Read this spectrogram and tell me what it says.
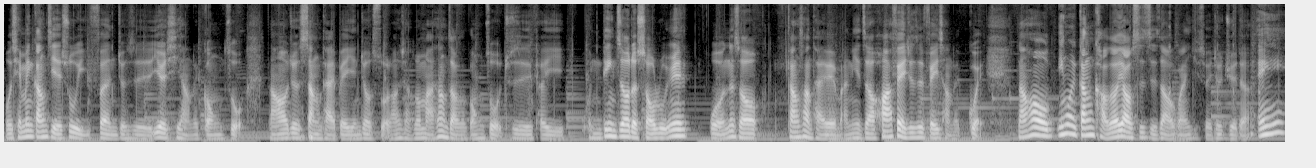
我前面刚结束一份就是叶西行的工作，然后就上台北研究所，然后想说马上找个工作，就是可以稳定之后的收入。因为我那时候刚上台北嘛，你也知道花费就是非常的贵。然后因为刚考到药师执照的关系，所以就觉得，哎，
